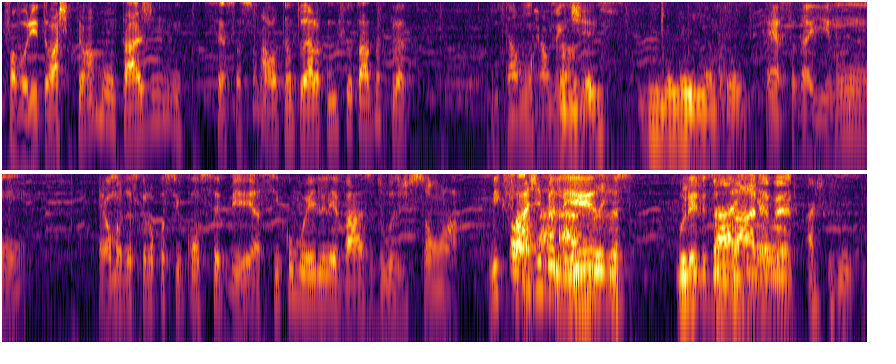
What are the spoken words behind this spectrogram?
Favorito eu acho que tem uma montagem sensacional, tanto ela como o Filtrado na Clã. Então, realmente. ter. Essa daí não. É uma das que eu não consigo conceber, assim como ele levar as duas de som lá. Mixagem, beleza. duas- Por ele dublar, né, velho? Acho justo.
